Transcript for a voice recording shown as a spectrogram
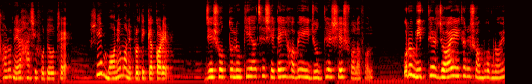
ধরনের হাসি ফুটে ওঠে। সে মনে মনে প্রতিজ্ঞা করে যে সত্য লুকিয়ে আছে সেটাই হবে এই যুদ্ধের শেষ ফলাফল। কোনো মিথ্যের জয় এখানে সম্ভব নয়।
